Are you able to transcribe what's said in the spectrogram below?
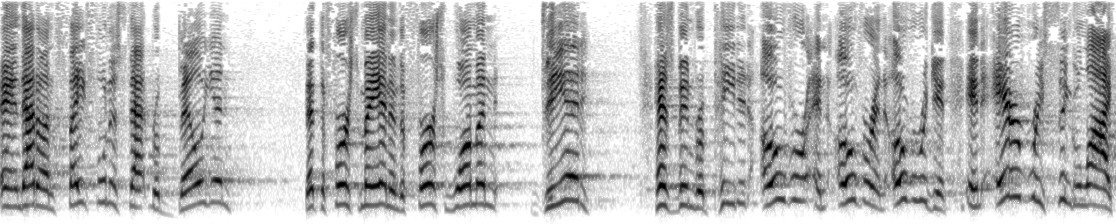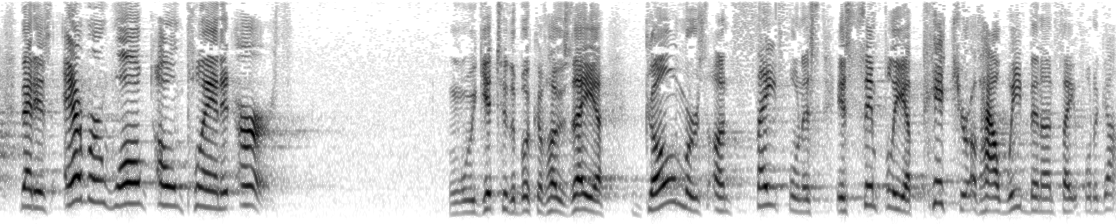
And that unfaithfulness, that rebellion that the first man and the first woman did has been repeated over and over and over again in every single life that has ever walked on planet Earth. When we get to the book of Hosea, Gomer's unfaithfulness is simply a picture of how we've been unfaithful to God.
